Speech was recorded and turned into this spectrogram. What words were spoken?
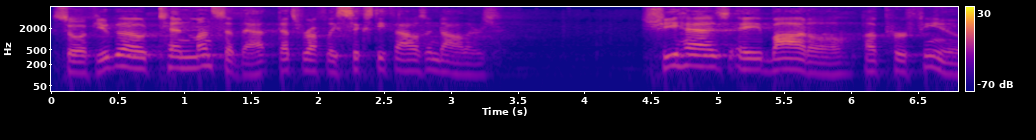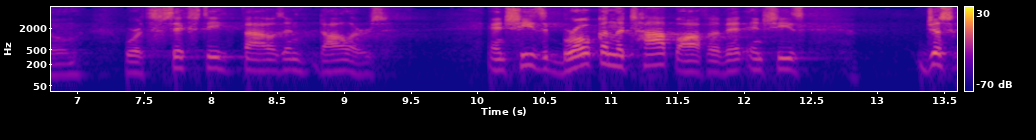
So if you go 10 months of that, that's roughly $60,000. She has a bottle of perfume worth $60,000. And she's broken the top off of it and she's just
